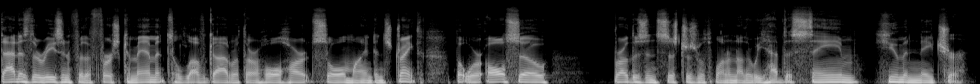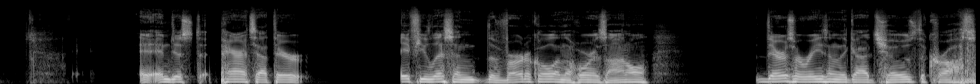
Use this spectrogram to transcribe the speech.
That is the reason for the first commandment to love God with our whole heart, soul, mind, and strength. But we're also brothers and sisters with one another. We have the same human nature. and just parents out there, if you listen, the vertical and the horizontal, there's a reason that God chose the cross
